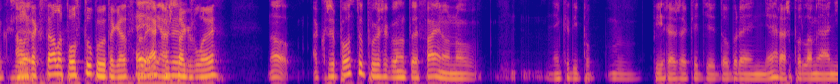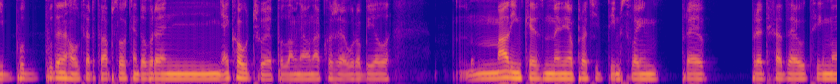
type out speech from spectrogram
akože... Ale tak stále postupujú, tak asi to hey, není akože... až tak zle. No, akože postupujú, že ono to je fajn, no niekedy po, vyhraš, že keď je dobre nehráš, podľa mňa ani Budenholzer to absolútne dobre nekoučuje. Podľa mňa on akože urobil malinké zmeny oproti tým svojim pre, predchádzajúcim e,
